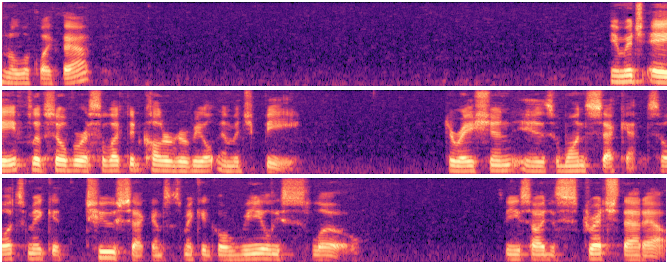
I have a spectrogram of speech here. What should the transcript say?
It'll look like that. Image A flips over a selected color to reveal image B. Duration is one second. So let's make it two seconds. Let's make it go really slow. So you saw I just stretch that out.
